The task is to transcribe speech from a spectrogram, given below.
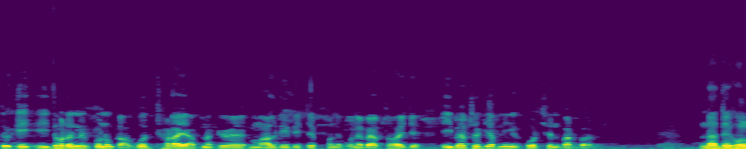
তো এই এই ধরনের কোনো কাগজ ছাড়াই আপনাকে মাল দিয়ে দিচ্ছে ফোনে ফোনে ব্যবসা হয় যে এই ব্যবসা কি আপনি করছেন বারবার? না দেখুন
